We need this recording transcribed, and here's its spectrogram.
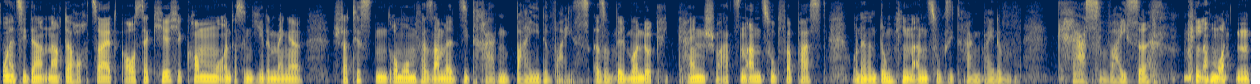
Und- Als sie dann nach der Hochzeit aus der Kirche kommen und es sind jede Menge Statisten drumherum versammelt, sie tragen beide weiß. Also Belmondo kriegt keinen schwarzen Anzug verpasst oder einen dunklen Anzug. Sie tragen beide krass weiße Klamotten,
